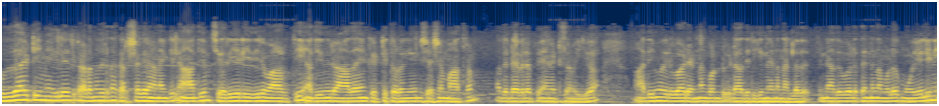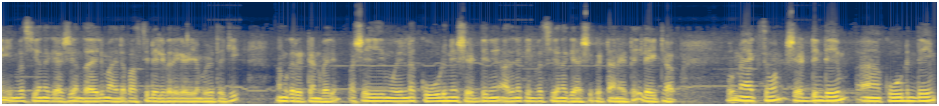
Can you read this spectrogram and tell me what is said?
പുതുതായിട്ട് ഈ മേഖലയിൽ കടന്നു വരുന്ന കർഷകരാണെങ്കിൽ ആദ്യം ചെറിയ രീതിയിൽ വളർത്തി അതിൽ നിന്നൊരു ആദായം കെട്ടി തുടങ്ങിയതിന് ശേഷം മാത്രം അത് ഡെവലപ്പ് ചെയ്യാനായിട്ട് ശ്രമിക്കുക. ആദ്യമേ ഒരുപാട് എണ്ണം കൊണ്ട് ഇടാതിരിക്കുന്നതാണ് നല്ലത്. പിന്നെ അതുപോലെ തന്നെ നമ്മൾ മുയലിന് ഇൻവെസ്റ്റ് ചെയ്യുന്ന ക്യാഷ് എന്തായാലും അതിന്റെ ഫസ്റ്റ് ഡെലിവറി കഴിയുമ്പോഴത്തേക്ക് നമുക്ക് റിട്ടേൺ വരും. പക്ഷേ ഈ മുയലിന്റെ കൂടിന് ഷെഡിന് അതിനൊക്കെ ഇൻവെസ്റ്റ് ചെയ്യുന്ന ക്യാഷ് കിട്ടാനായിട്ട് ലേറ്റ് ആകും അപ്പോൾ മാക്സിമം ഷെഡിന്റെയും കൂടിന്റെയും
